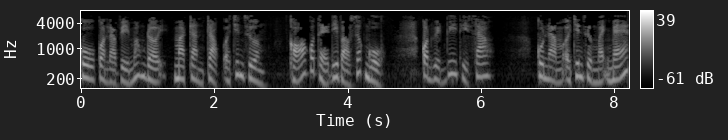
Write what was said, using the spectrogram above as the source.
Cô còn là vì mong đợi mà trằn trọc ở trên giường, khó có thể đi vào giấc ngủ. Còn Huyền Vi thì sao? Cô nằm ở trên giường mạnh mẽ,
